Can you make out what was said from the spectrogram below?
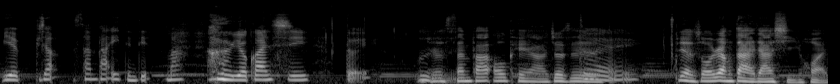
也比较三八一点点吗？有关系，对，我觉得三八 OK 啊，就是对，变成说让大家喜欢，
